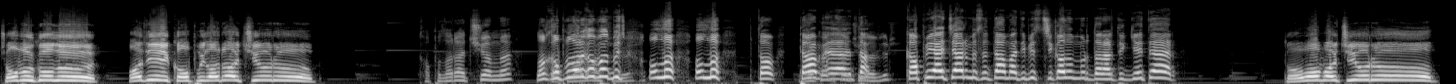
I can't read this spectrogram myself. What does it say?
Çabuk olun. Hadi kapıları açıyorum. Kapıları açıyor mu? Lan kapıları Kapılar kapatmış. açıyor. Allah Allah. Tamam tamam e, kapısı tamam. olabilir? Kapıyı açar mısın? Tamam hadi biz çıkalım buradan artık yeter. Tamam açıyorum.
